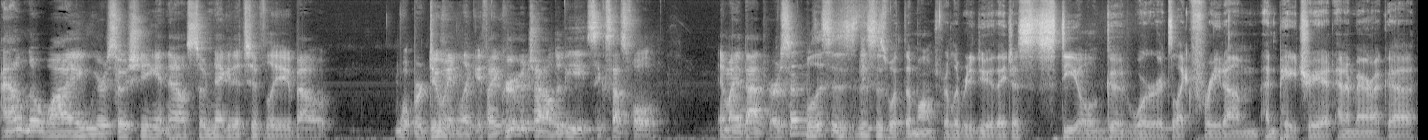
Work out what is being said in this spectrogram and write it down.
I don't know why we're associating it now so negatively about what we're doing. Like, if I groom a child to be successful, am I a bad person? Well, this is this is what the Moms for Liberty do. They just steal good words like freedom and patriot and America,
